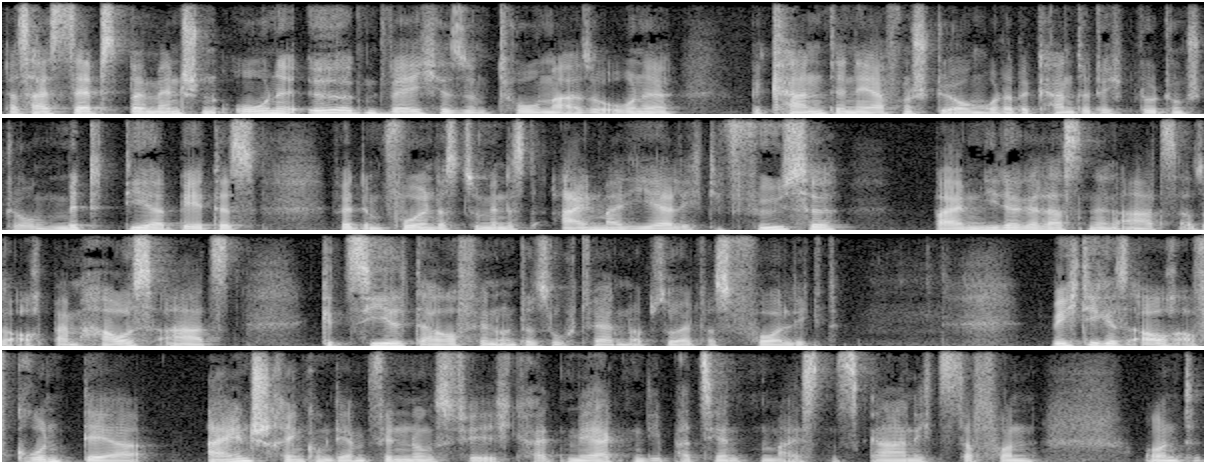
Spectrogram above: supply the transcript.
Das heißt, selbst bei Menschen ohne irgendwelche Symptome, also ohne bekannte Nervenstörungen oder bekannte Durchblutungsstörungen mit Diabetes, wird empfohlen, dass zumindest einmal jährlich die Füße beim niedergelassenen Arzt, also auch beim Hausarzt, gezielt daraufhin untersucht werden, ob so etwas vorliegt. Wichtig ist auch aufgrund der Einschränkung der Empfindungsfähigkeit merken die Patienten meistens gar nichts davon. Und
